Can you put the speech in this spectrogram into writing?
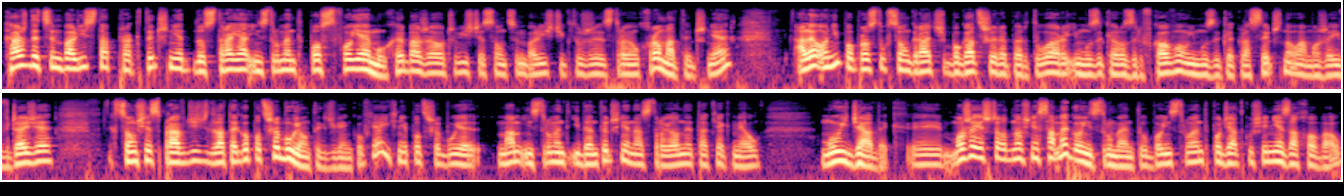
Każdy cymbalista praktycznie dostraja instrument po swojemu, chyba że oczywiście są cymbaliści, którzy stroją chromatycznie, ale oni po prostu chcą grać bogatszy repertuar i muzykę rozrywkową, i muzykę klasyczną, a może i w jazzie. Chcą się sprawdzić, dlatego potrzebują tych dźwięków. Ja ich nie potrzebuję. Mam instrument identycznie nastrojony, tak jak miał mój dziadek. Y, może jeszcze odnośnie samego instrumentu, bo instrument po dziadku się nie zachował.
